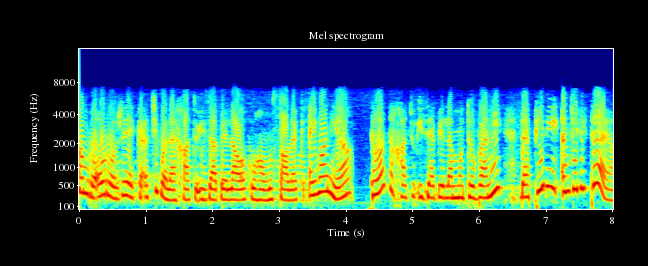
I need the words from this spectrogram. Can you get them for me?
ئەمڕۆ ئەو ڕۆژەیە کە ئەچی بۆ لای خاتوو ئیزابێلا وەکوو هەموو ساڵێک، ئەی وانییە؟ کەواتە خاتوو ئیزابێلا مۆنتۆڤانی داپیری ئەنجلیتایە!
